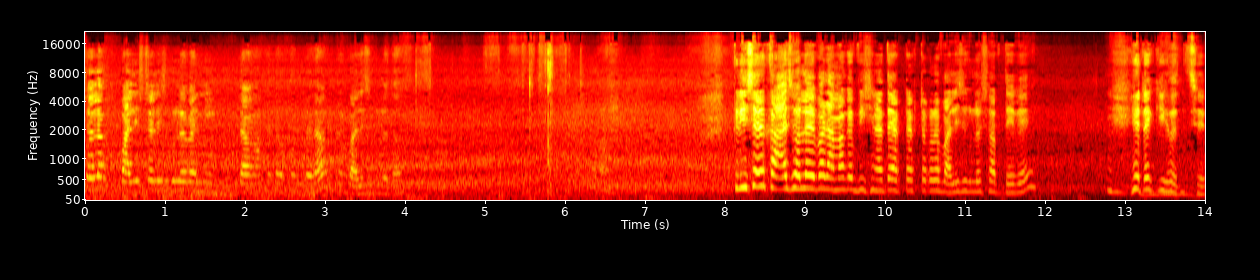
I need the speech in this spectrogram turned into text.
চলো বালিশ টালিশগুলো এবার নি দাও আমাকে দাও ফোনটা দাও তুমি বালিশগুলো দাও। ক্রিসের কাজ হলো এবার আমাকে বিছানাতে একটা একটা করে বালিশগুলো সব দেবে। এটা কি হচ্ছে?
